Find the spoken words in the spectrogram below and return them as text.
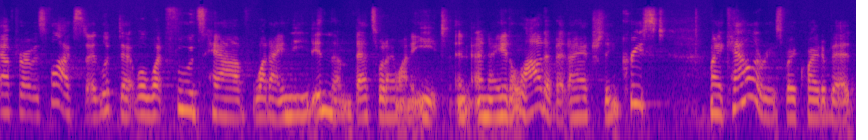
after I was floxed, I looked at well, what foods have what I need in them. That's what I want to eat, and and I ate a lot of it. I actually increased my calories by quite a bit,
